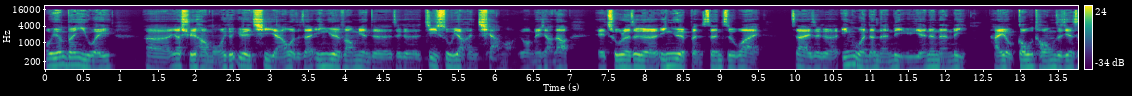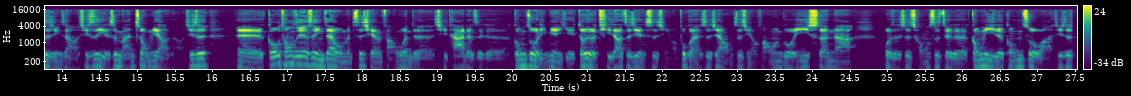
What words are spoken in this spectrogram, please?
我原本以为呃要学好某一个乐器啊，或者在音乐方面的这个技术要很强哦，结果没想到，诶，除了这个音乐本身之外，在这个英文的能力、语言的能力，还有沟通这件事情上，其实也是蛮重要的。其实，呃，沟通这件事情，在我们之前访问的其他的这个工作里面，也都有提到这件事情哦。不管是像我们之前有访问过医生啊，或者是从事这个公益的工作啊，其实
